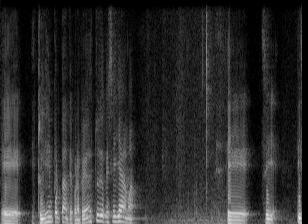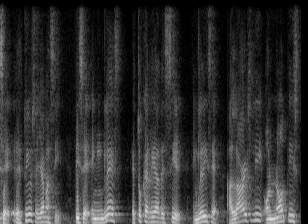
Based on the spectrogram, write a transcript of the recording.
eh, estudios importantes, por ejemplo, hay un estudio que se llama, eh, dice, el estudio se llama así, dice en inglés, esto querría decir, en inglés dice, a largely unnoticed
